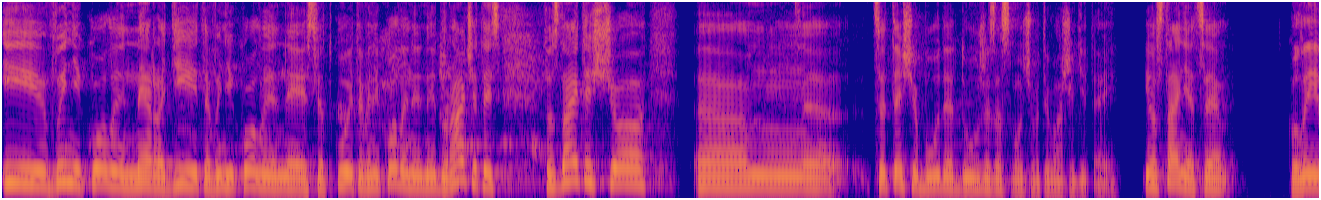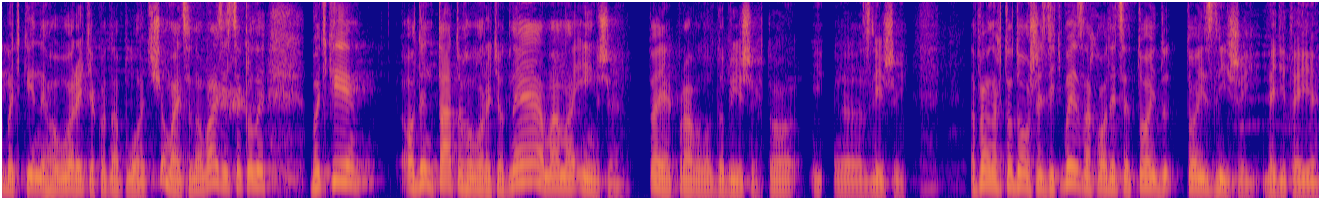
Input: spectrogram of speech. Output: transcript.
І ви ніколи не радієте, ви ніколи не святкуєте, ви ніколи не, не дурачитесь, то знайте, що ем, е, це те, що буде дуже засмучувати ваших дітей. І останнє це коли батьки не говорять як одна плоть. Що мається на увазі? Це коли батьки, один тато говорить одне, а мама інше. Хто, як правило, добріший, хто е, зліший. Напевно, хто довше з дітьми знаходиться, той, той зліший для дітей є.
